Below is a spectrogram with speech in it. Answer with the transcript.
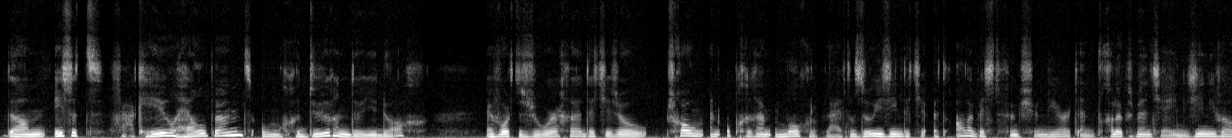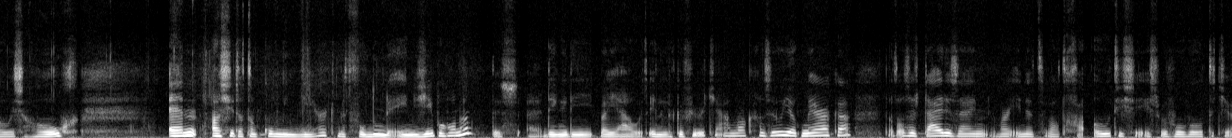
Dan is het vaak heel helpend om gedurende je dag ervoor te zorgen dat je zo schoon en opgeruimd mogelijk blijft. Dan zul je zien dat je het allerbeste functioneert en het gelukkig bent, je energieniveau is hoog. En als je dat dan combineert met voldoende energiebronnen, dus uh, dingen die bij jou het innerlijke vuurtje aanwakkeren, zul je ook merken dat als er tijden zijn waarin het wat chaotischer is, bijvoorbeeld dat je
